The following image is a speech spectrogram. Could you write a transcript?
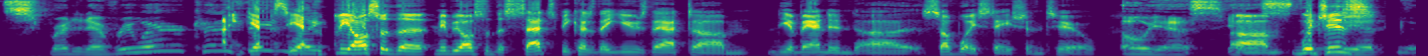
spread it everywhere kind of I guess yeah. Like, maybe also the maybe also the sets because they use that um the abandoned uh subway station too. oh, yes. Um, yes that which is- Yeah.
